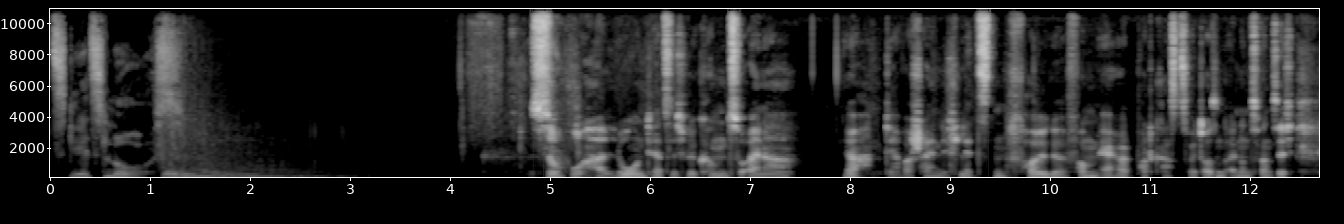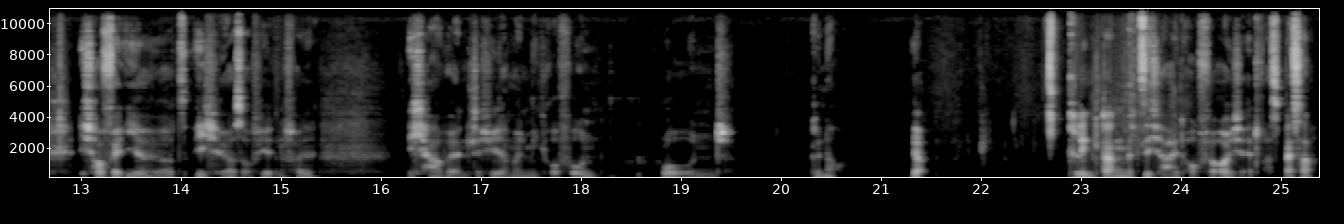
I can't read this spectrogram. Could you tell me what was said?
geht's los. So, hallo und herzlich willkommen zu einer, ja, der wahrscheinlich letzten Folge vom Erhört Podcast 2021. Ich hoffe, ihr hört Ich höre es auf jeden Fall. Ich habe endlich wieder mein Mikrofon. Und genau. Ja. Klingt dann mit Sicherheit auch für euch etwas besser.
